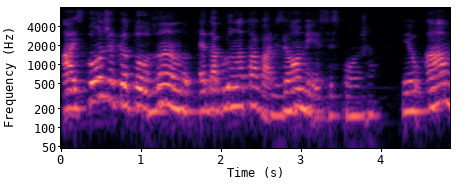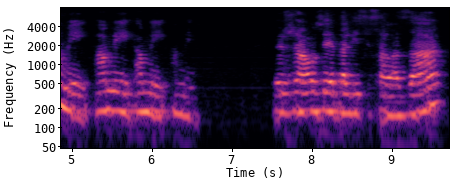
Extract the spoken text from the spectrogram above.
A esponja que eu tô usando é da Bruna Tavares. Eu amei essa esponja. Eu amei, amei, amei, amei. Eu já usei a da Alice Salazar.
